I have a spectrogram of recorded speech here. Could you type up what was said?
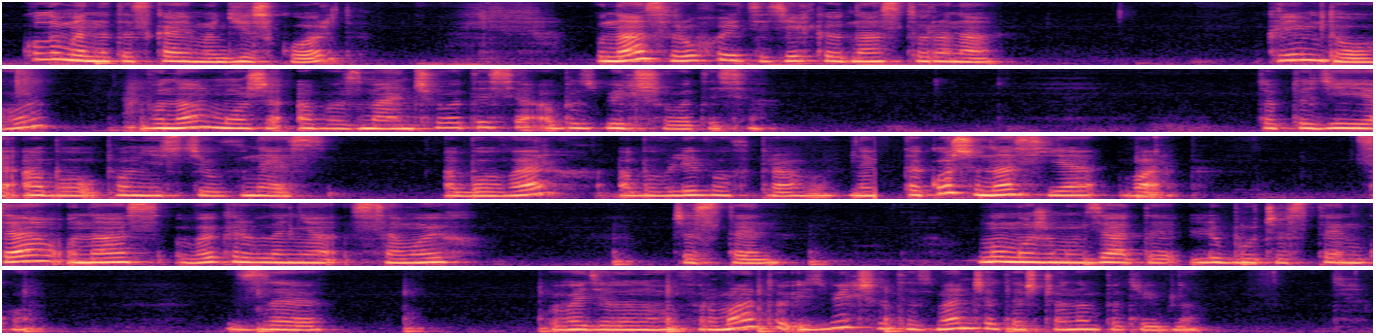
Коли ми натискаємо Discord, у нас рухається тільки одна сторона. Крім того, вона може або зменшуватися, або збільшуватися. Тобто діє або повністю вниз, або вверх, або вліво-вправо. Також у нас є варп. Це у нас викривлення самих частин. Ми можемо взяти любу частинку з виділеного формату і збільшити, зменшити, що нам потрібно.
